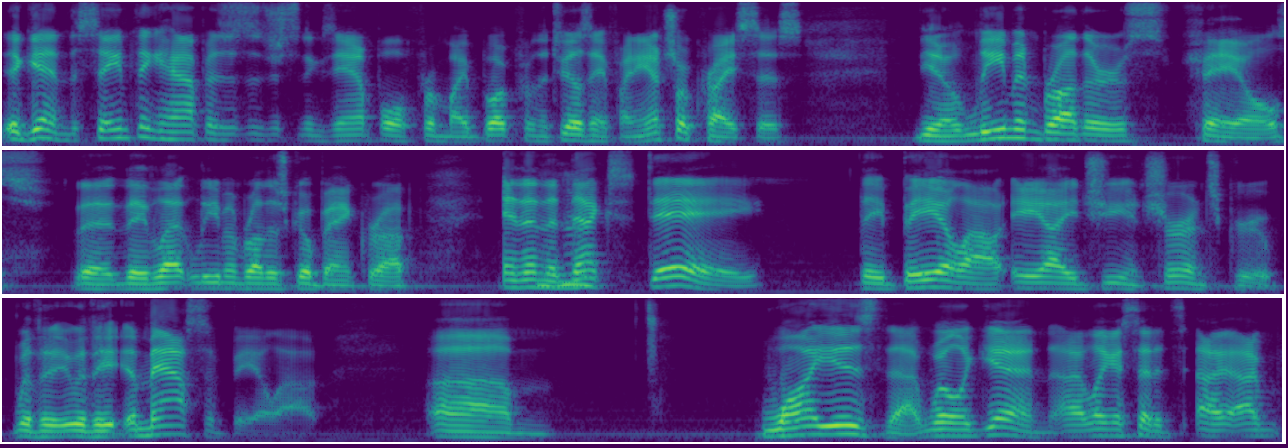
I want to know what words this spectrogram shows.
again, the same thing happens. This is just an example from my book from the 2008 financial crisis. You know, Lehman Brothers fails. They, they let Lehman Brothers go bankrupt. And then mm-hmm. the next day, they bail out AIG Insurance Group with a, with a, a massive bailout. Um, why is that? Well, again, I, like I said, it's I, I'm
